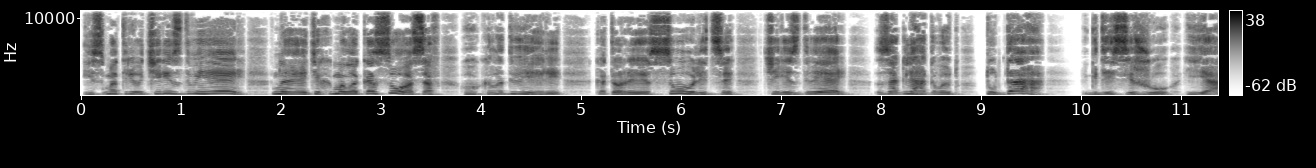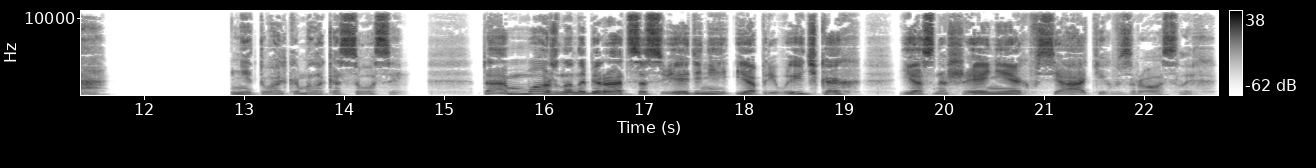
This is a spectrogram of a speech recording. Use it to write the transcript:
и смотрю через дверь на этих молокососов около двери, которые с улицы через дверь заглядывают туда, где сижу я не только молокососы. Там можно набираться сведений и о привычках, и о сношениях всяких взрослых.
